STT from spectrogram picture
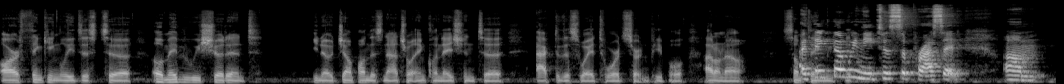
our thinking leads us to, oh, maybe we shouldn't, you know, jump on this natural inclination to act this way towards certain people. I don't know. Something I think that we need to suppress it. Um,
